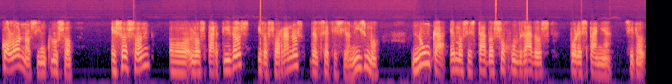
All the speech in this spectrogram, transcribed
colonos incluso. Esos son los partidos y los órganos del secesionismo. Nunca hemos estado sojuzgados por España, sino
